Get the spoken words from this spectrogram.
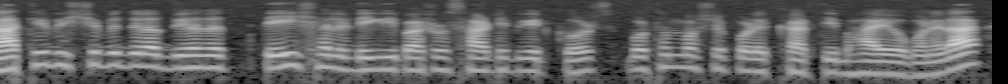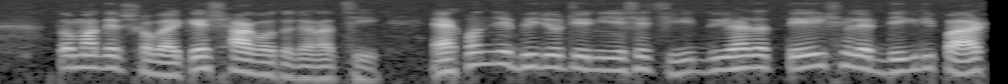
জাতীয় বিশ্ববিদ্যালয় দুই হাজার তেইশ সালে ডিগ্রি পাস ও সার্টিফিকেট কোর্স, প্রথম বর্ষের পরীক্ষার্থী ভাই ও বোনেরা তোমাদের সবাইকে স্বাগত জানাচ্ছি। এখন যে ভিডিওটি নিয়ে এসেছি, দুই হাজার তেইশ সালের ডিগ্রি পাস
